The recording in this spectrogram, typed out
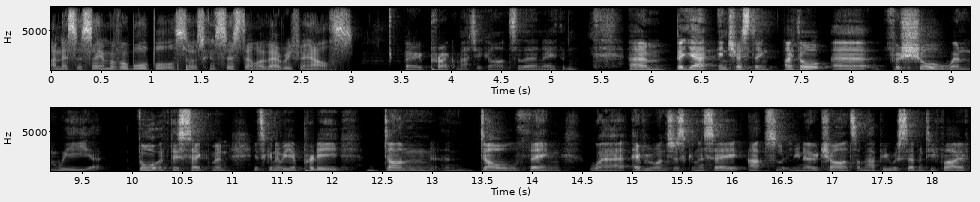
and it's the same with a wall ball, so it's consistent with everything else. Very pragmatic answer there, Nathan. Um, but yeah, interesting. I thought uh, for sure when we thought of this segment, it's going to be a pretty done and dull thing where everyone's just going to say, absolutely no chance, I'm happy with 75.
